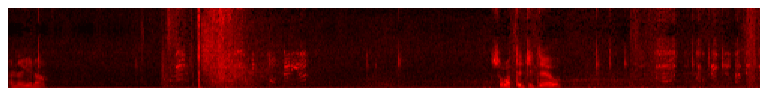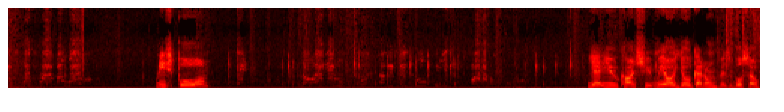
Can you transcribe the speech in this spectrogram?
I know you know. So what did you do? Respawn? Yeah, you can't shoot me or you'll get invisible, so...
